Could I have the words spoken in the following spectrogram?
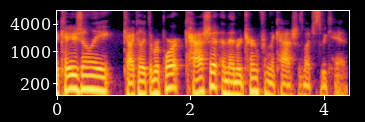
occasionally calculate the report, cache it, and then return from the cache as much as we can.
